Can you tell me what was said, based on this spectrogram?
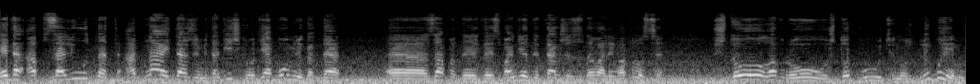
Это абсолютно одна и та же методичка. Вот я помню, когда э, западные корреспонденты также задавали вопросы, что Лаврову, что Путину, любым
